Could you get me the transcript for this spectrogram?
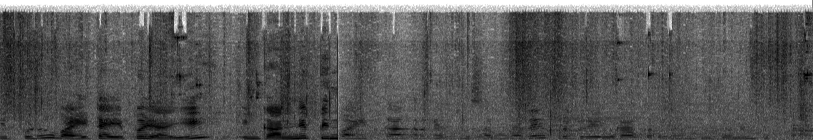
ఇప్పుడు వైట్ అయిపోయాయి. ఇంకా అన్ని పిన్ వైట్ కాకరకాయలు చూసాం కదా ఇప్పుడు గ్రీన్ కాకరకాయలు చూద్దామని చెప్తాను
